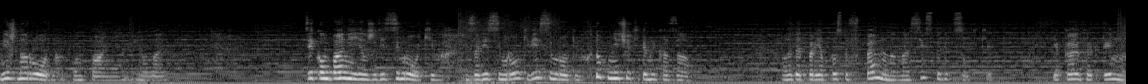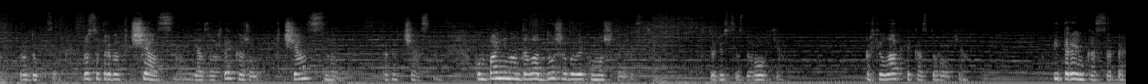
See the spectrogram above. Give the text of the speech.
міжнародна компанія New Life. Цій компанії я вже 8 років. За 8 років, 8 років, хто б нічого тільки не казав. Але тепер я просто впевнена на всі 100%, яка ефективна продукція. Просто треба вчасно, я завжди кажу, вчасно, треба вчасно. Компанія нам дала дуже велику можливість. Повторюсь, здоров'я, профілактика здоров'я, підтримка себе,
